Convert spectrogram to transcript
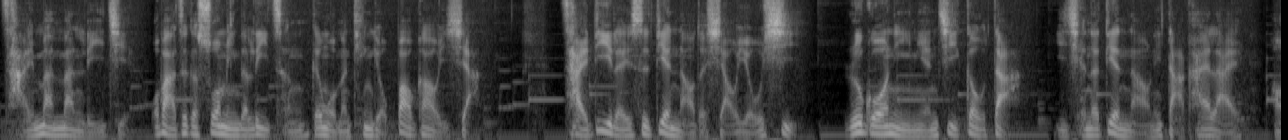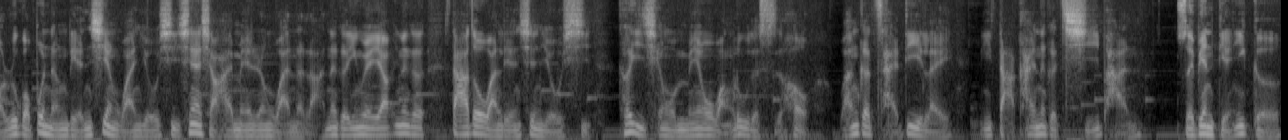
才慢慢理解。我把这个说明的历程跟我们听友报告一下，踩地雷是电脑的小游戏。如果你年纪够大，以前的电脑你打开来，好，如果不能连线玩游戏，现在小孩没人玩了啦。那个因为要那个大家都玩连线游戏，可以前我们没有网络的时候，玩个踩地雷，你打开那个棋盘，随便点一格，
